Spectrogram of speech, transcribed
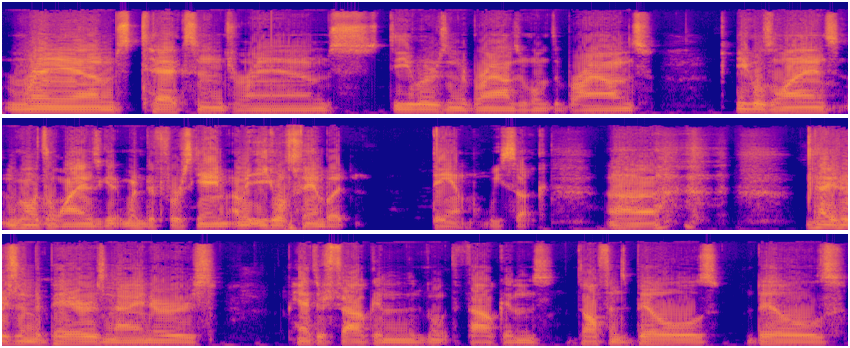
Rams, Texans, Rams, Steelers, and the Browns. I'm going with the Browns. Eagles, Lions. I'm going with the Lions. Get win the first game. I'm an Eagles fan, but damn, we suck. Uh, Niners and the Bears, Niners, Panthers, Falcons. I'm going with the Falcons. Dolphins, Bills, Bills.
